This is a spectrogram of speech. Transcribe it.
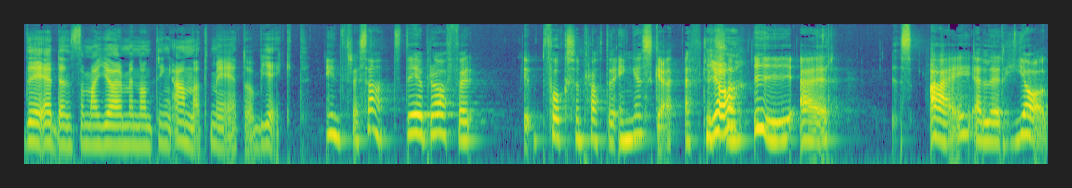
det är den som man gör med någonting annat med ett objekt. Intressant. Det är bra för folk som pratar engelska eftersom i är I eller jag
